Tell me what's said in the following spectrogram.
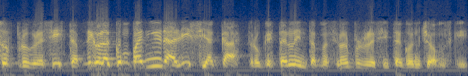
sos progresista. Digo, la compañera Alicia Castro, que está en la Internacional Progresista con Chomsky.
